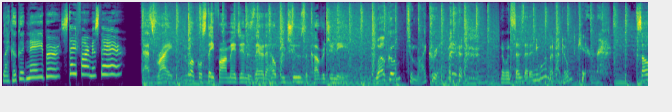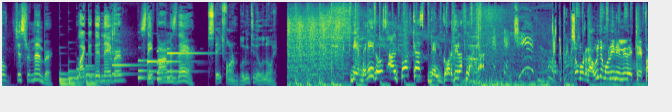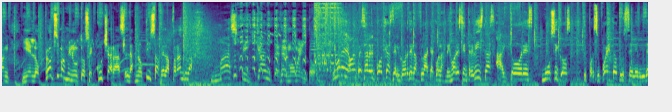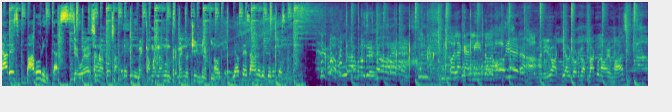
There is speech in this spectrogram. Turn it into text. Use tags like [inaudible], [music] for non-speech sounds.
Like a good neighbor, State Farm is there. That's right. The local State Farm agent is there to help you choose the coverage you need. Welcome to my crib. [laughs] no one says that anymore, but I don't care. So just remember, like a good neighbor, State Farm is there. State Farm, Bloomington, Illinois. Bienvenidos al podcast del Gordi la Flaca. Somos Raúl de Molina y Lidia Estefan y en los próximos minutos escucharás las noticias de la farándula más [laughs] picantes del momento. Y bueno, ya va a empezar el podcast del Gordi y la Flaca con las mejores entrevistas a actores, músicos y por supuesto tus celebridades favoritas. Te voy a decir una cosa, me está mandando un tremendo chisme aquí. Ok, ya ustedes saben lo que tienen que hacer. Hola, Carlitos. Oh, yeah. Bienvenidos aquí al Gordo y la Flaca una vez más.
